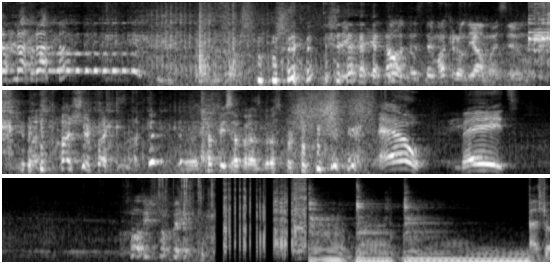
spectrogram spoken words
Nav tas te makaroni jāmaisa, ja? Paši maksā. Kafijas aparāts brauc prom. Ew! Beidz! Ko viņš pabeidz? Astro.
